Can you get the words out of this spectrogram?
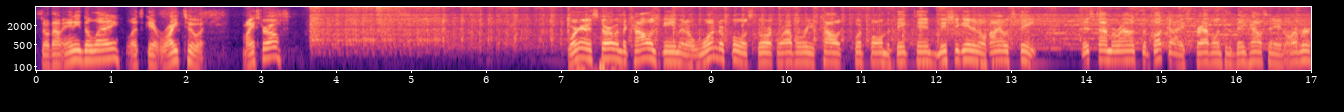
So without any delay, let's get right to it. Maestro? We're going to start with the college game in a wonderful historic rivalry of college football in the Big Ten, Michigan and Ohio State. This time around, it's the Buckeyes traveling to the big house in Ann Arbor.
